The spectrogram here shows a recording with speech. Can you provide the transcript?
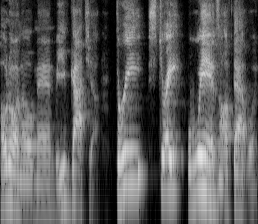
Hold on, old man, we've got you three straight wins off that one.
